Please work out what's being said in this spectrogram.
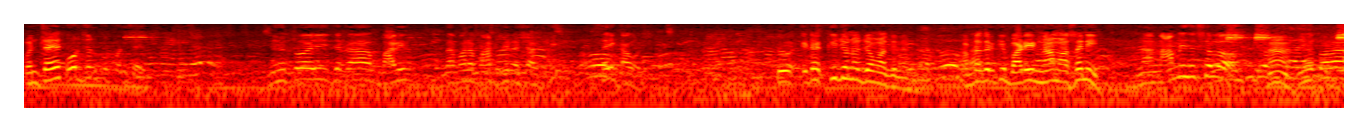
পঞ্চায়েত? অর্জুনপুর পঞ্চায়েত। যেহেতু এই যেটা বাড়ির ব্যাপারে বাদ ফিরেছে আর কি সেই কাগজ। তো এটা কি জন্য জমা দিলেন? আপনাদের কি বাড়ির নাম আসেনি? না নাম এসেছিল হ্যাঁ। যেহেতু ওরা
